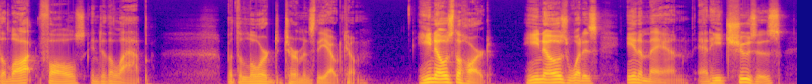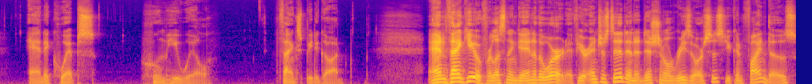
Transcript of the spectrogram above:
The lot falls into the lap, but the Lord determines the outcome. He knows the heart, He knows what is in a man, and He chooses and equips whom He will. Thanks be to God. And thank you for listening to Into the Word. If you're interested in additional resources, you can find those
